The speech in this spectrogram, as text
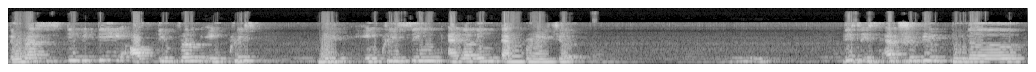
The resistivity of thin film increased with increasing annealing temperature. This is attributed to the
